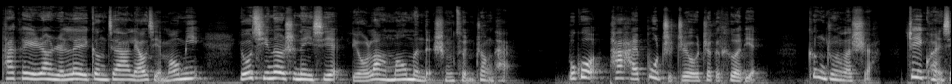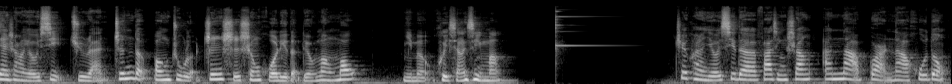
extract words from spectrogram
它可以让人类更加了解猫咪，尤其呢是那些流浪猫们的生存状态。不过它还不止只有这个特点，更重要的是啊。这款线上游戏居然真的帮助了真实生活里的流浪猫，你们会相信吗？这款游戏的发行商安娜布尔纳互动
